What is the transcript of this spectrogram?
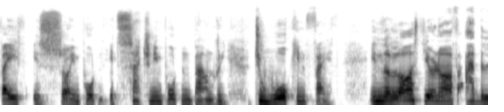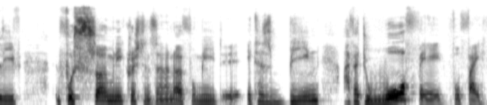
Faith is so important. It's such an important boundary to walk in faith. In the last year and a half, I believe for so many Christians, and I know for me, it has been, I've had to warfare for faith.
